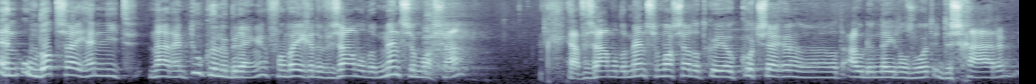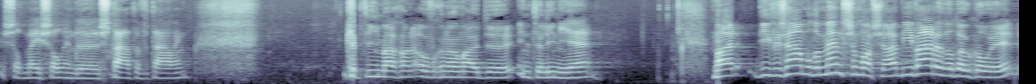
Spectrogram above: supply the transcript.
En omdat zij hem niet naar hem toe kunnen brengen vanwege de verzamelde mensenmassa, ja, verzamelde mensenmassa, dat kun je ook kort zeggen, wat oude Nederlands woord. De scharen is dat meestal in de Statenvertaling. Ik heb die maar gewoon overgenomen uit de interlineair. Maar die verzamelde mensenmassa, wie waren dat ook alweer?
